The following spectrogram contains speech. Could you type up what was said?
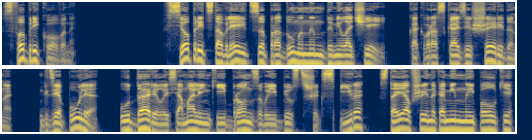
сфабрикованы. Все представляется продуманным до мелочей, как в рассказе Шеридана, где пуля ударилась о маленький бронзовый бюст Шекспира, стоявший на каминной полке,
